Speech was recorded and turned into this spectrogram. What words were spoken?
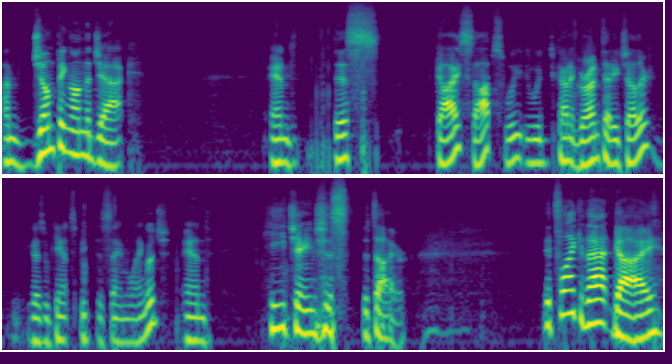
I'm jumping on the jack, and this guy stops. We, we kind of grunt at each other because we can't speak the same language, and he changes the tire. It's like that guy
